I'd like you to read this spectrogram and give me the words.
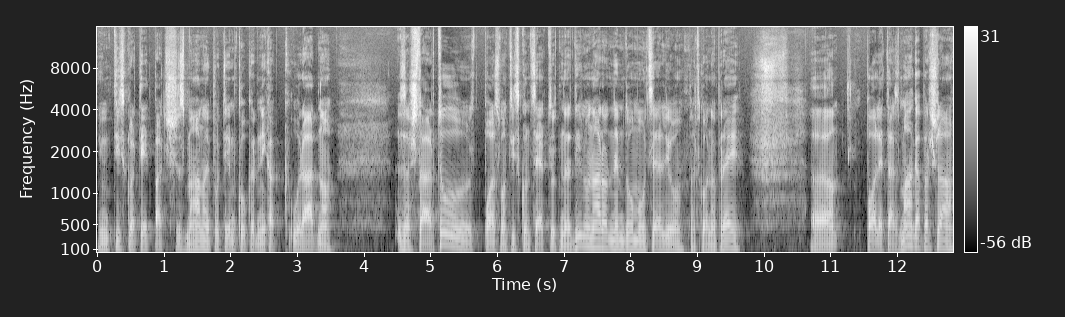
In tisti kvartet pač z mano je potem, ko kar nekako uradno zaštartil, pa smo tisti koncert tudi naredili v Narodnem domu v celju, in tako naprej. Uh, pol je ta zmaga prišla,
